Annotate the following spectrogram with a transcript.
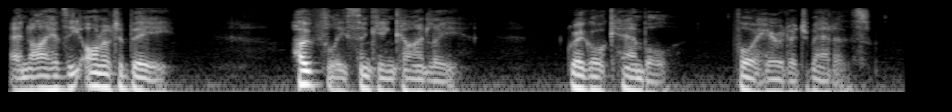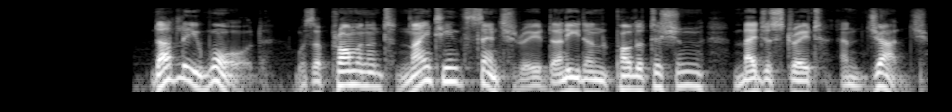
And I have the honour to be, hopefully thinking kindly, Gregor Campbell for Heritage Matters. Dudley Ward was a prominent 19th century Dunedin politician, magistrate, and judge.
